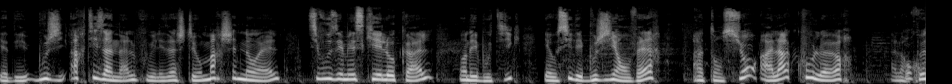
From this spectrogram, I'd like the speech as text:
Il y a des bougies artisanales, vous pouvez les acheter au marché de Noël. Si vous aimez ce qui est local, dans des boutiques, il y a aussi des bougies en verre. Attention à la couleur. Alors, Pourquoi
